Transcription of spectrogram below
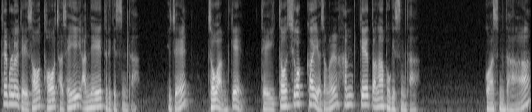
태블로에 대해서 더 자세히 안내해 드리겠습니다. 이제 저와 함께 데이터 시각화 여정을 함께 떠나보겠습니다. 고맙습니다.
